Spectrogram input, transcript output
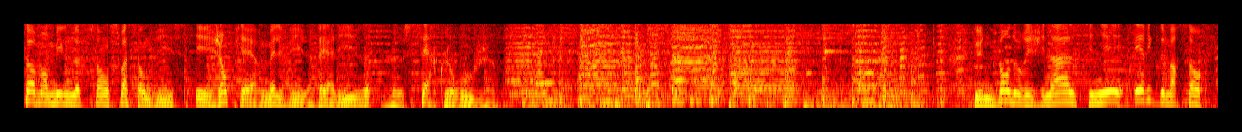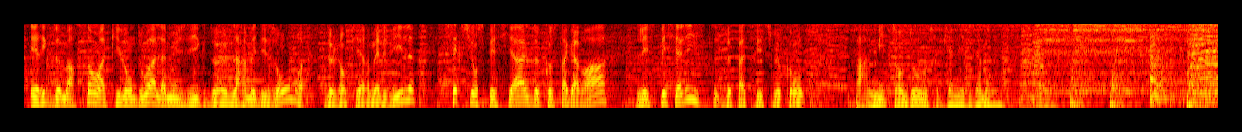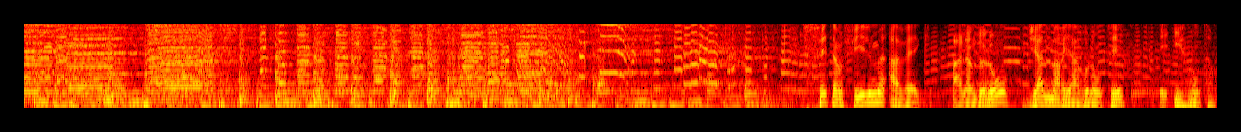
En 1970 et Jean-Pierre Melville réalise Le Cercle Rouge. Une bande originale signée Éric de Marsan. Éric de Marsan à qui l'on doit la musique de L'Armée des Ombres de Jean-Pierre Melville, section spéciale de Costa Gavra, les spécialistes de Patrice Lecomte, parmi tant d'autres bien évidemment. C'est un film avec Alain Delon, Diane Maria Volonté et Yves Montand.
